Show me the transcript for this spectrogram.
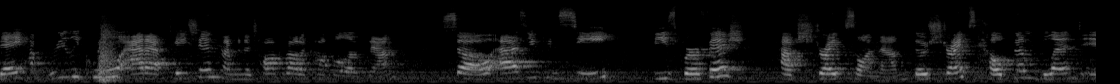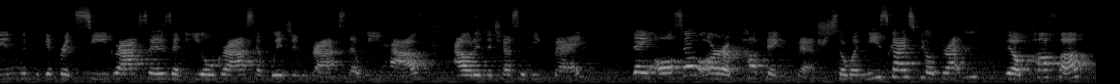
they have really cool adaptations. I'm going to talk about a couple of them. So as you can see, these burrfish have stripes on them. Those stripes help them blend in with the different sea grasses and eelgrass and widgeon grass that we have out in the Chesapeake Bay. They also are a puffing fish. So when these guys feel threatened, they'll puff up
